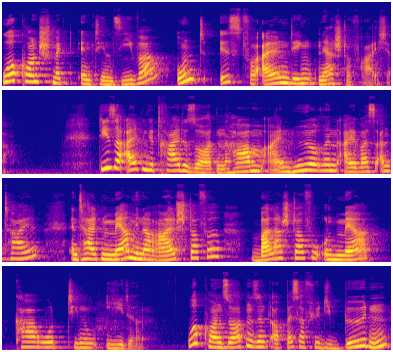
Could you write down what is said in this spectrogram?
Urkorn schmeckt intensiver und ist vor allen Dingen nährstoffreicher. Diese alten Getreidesorten haben einen höheren Eiweißanteil, enthalten mehr Mineralstoffe, Ballaststoffe und mehr Carotinoide. Urkornsorten sind auch besser für die Böden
